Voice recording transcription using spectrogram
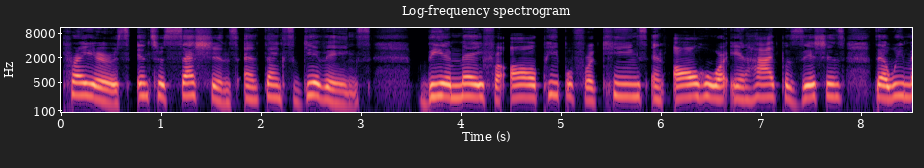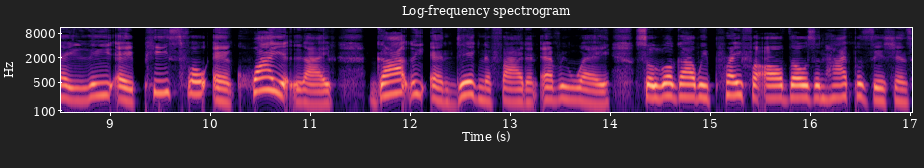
prayers intercessions and thanksgivings being made for all people, for kings, and all who are in high positions, that we may lead a peaceful and quiet life, godly and dignified in every way. So, Lord God, we pray for all those in high positions,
